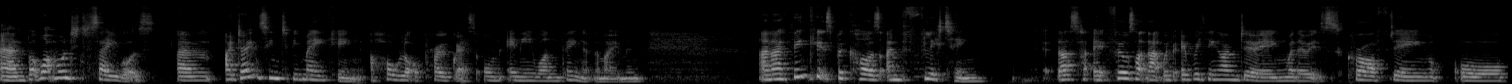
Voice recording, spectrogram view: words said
Um, but what I wanted to say was, um, I don't seem to be making a whole lot of progress on any one thing at the moment. And I think it's because I'm flitting. That's It feels like that with everything I'm doing, whether it's crafting or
